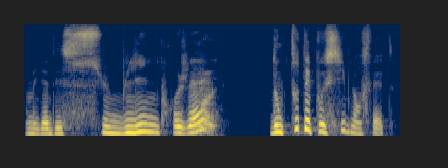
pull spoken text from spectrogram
mais il y a des sublimes projets. Ouais. Donc tout est possible en fait.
